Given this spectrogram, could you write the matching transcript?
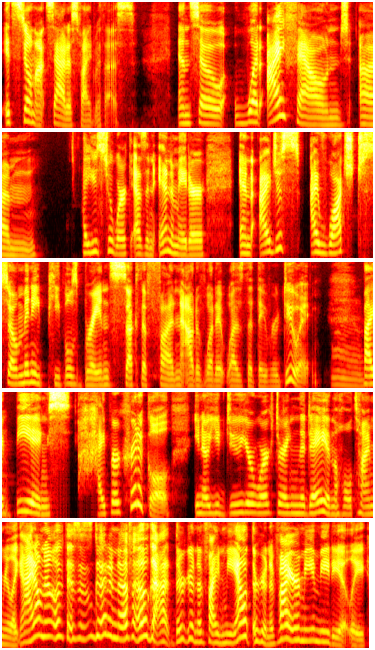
it's still not satisfied with us. And so, what I found, um, I used to work as an animator and I just I watched so many people's brains suck the fun out of what it was that they were doing mm. by being hypercritical. You know, you do your work during the day and the whole time you're like, I don't know if this is good enough. Oh god, they're going to find me out. They're going to fire me immediately.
